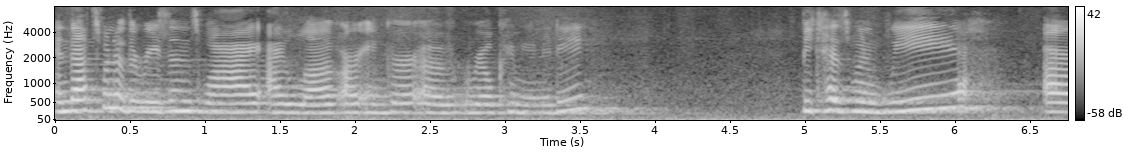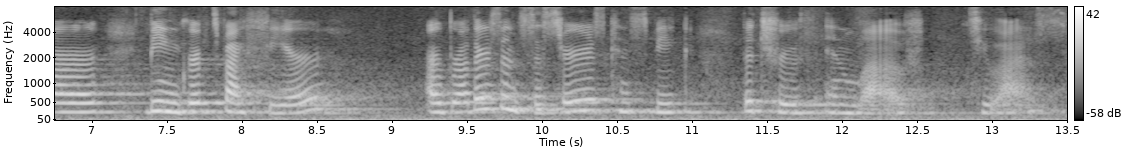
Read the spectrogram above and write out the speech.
And that's one of the reasons why I love our anchor of real community. Because when we are being gripped by fear, our brothers and sisters can speak the truth in love to us.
